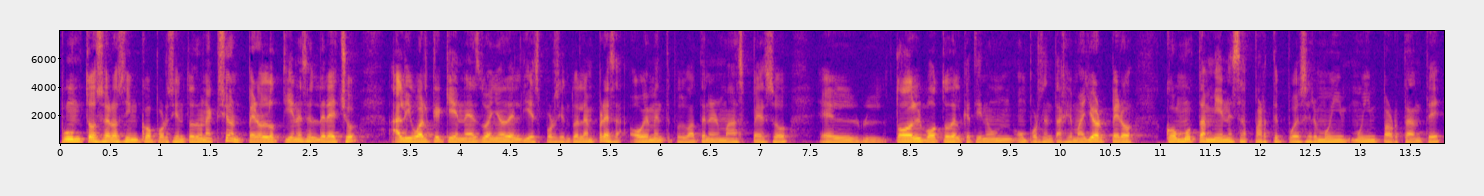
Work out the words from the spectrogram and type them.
0.05% de una acción, pero lo tienes el derecho al igual que quien es dueño del 10% de la empresa. Obviamente pues va a tener más peso el, todo el voto del que tiene un, porcentaje mayor, pero como también esa parte puede ser muy, muy importante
